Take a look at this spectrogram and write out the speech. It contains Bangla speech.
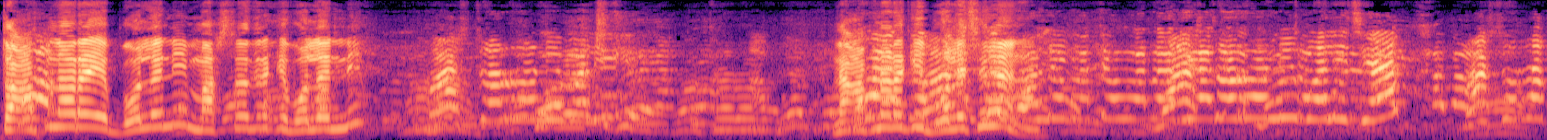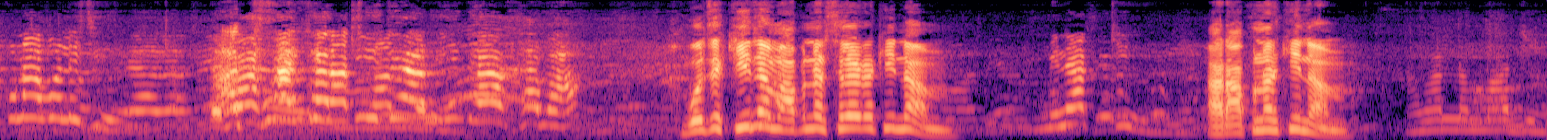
তো আপনারা এ বলেননি মাস্টারদেরকে বলেননি? মাস্টার রনি বলেছে। না আপনারা কি বলেছিলেন? মাস্টার রনি বলেছে মাস্টাররা কোনা বলেছে? আচ্ছা কি দা খাবা বলছে কি নাম? আপনার ছেলেটা কি নাম? আর আপনার কি নাম? আমার নাম মাজু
